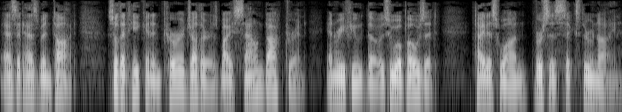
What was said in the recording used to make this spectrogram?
as it has been taught, so that he can encourage others by sound doctrine and refute those who oppose it. Titus 1, verses 6 through 9.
